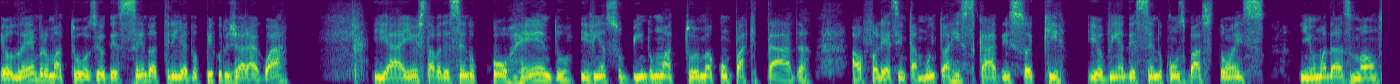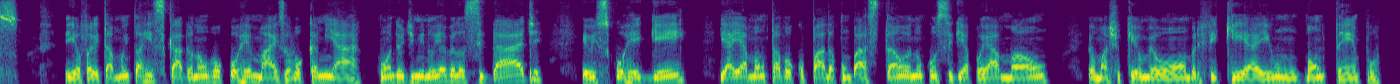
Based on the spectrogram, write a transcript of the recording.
eu lembro, Matoso, eu descendo a trilha do Pico do Jaraguá, e aí eu estava descendo correndo e vinha subindo uma turma compactada. Aí eu falei assim, tá muito arriscado isso aqui. E eu vinha descendo com os bastões em uma das mãos. E eu falei, tá muito arriscado, eu não vou correr mais, eu vou caminhar. Quando eu diminui a velocidade, eu escorreguei, e aí a mão estava ocupada com bastão, eu não consegui apoiar a mão, eu machuquei o meu ombro e fiquei aí um bom tempo.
